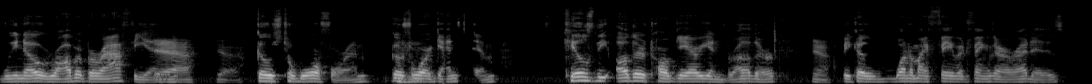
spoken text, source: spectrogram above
We know Robert Baratheon Yeah, yeah, goes to war for him, goes Mhm. to war against him, kills the other Targaryen brother. Yeah. Because one of my favorite things I read is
